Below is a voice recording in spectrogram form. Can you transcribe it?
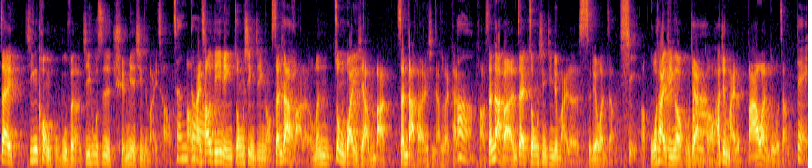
在金控股部分啊，几乎是全面性的买超。真的。啊买超第一名中信金哦，三大法人，我们纵观一下，我们把三大法人一起拿出来看。嗯。好，三大法人在中信金就买了十六万张。是，啊，国泰金哦，股价很高，他就买了八万多张。对，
